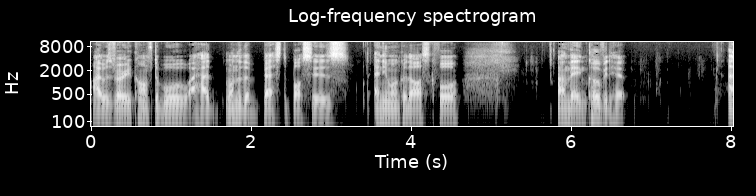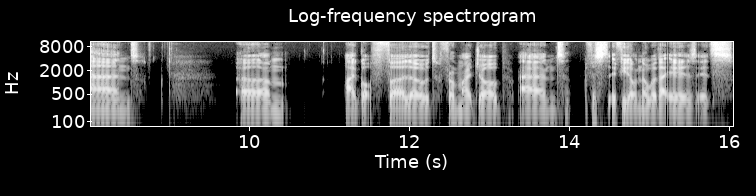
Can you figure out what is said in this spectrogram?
I was very comfortable. I had one of the best bosses anyone could ask for. And then COVID hit, and um, I got furloughed from my job. And for, if you don't know what that is, it's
